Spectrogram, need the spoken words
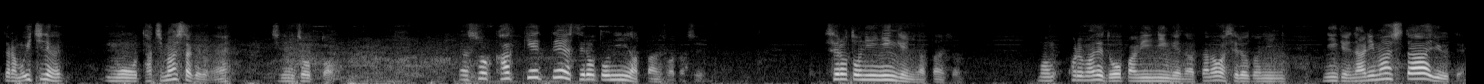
だからもう1年、もう経ちましたけどね。1年ちょっと。それかけてセロトニンになったんですよ、私。セロトニン人間になったんですよ。もうこれまでドーパミン人間だったのがセロトニン人間になりました、言うて。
